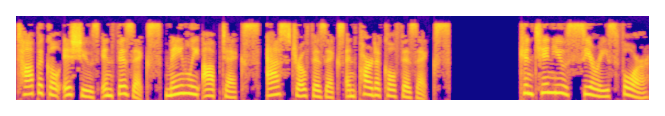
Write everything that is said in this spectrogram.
topical issues in physics mainly optics, astrophysics and particle physics. Continues Series 4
